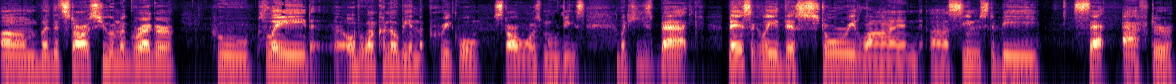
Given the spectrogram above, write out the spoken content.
Um, but it stars Ewan McGregor, who played Obi Wan Kenobi in the prequel Star Wars movies. But he's back. Basically, this storyline uh, seems to be set after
